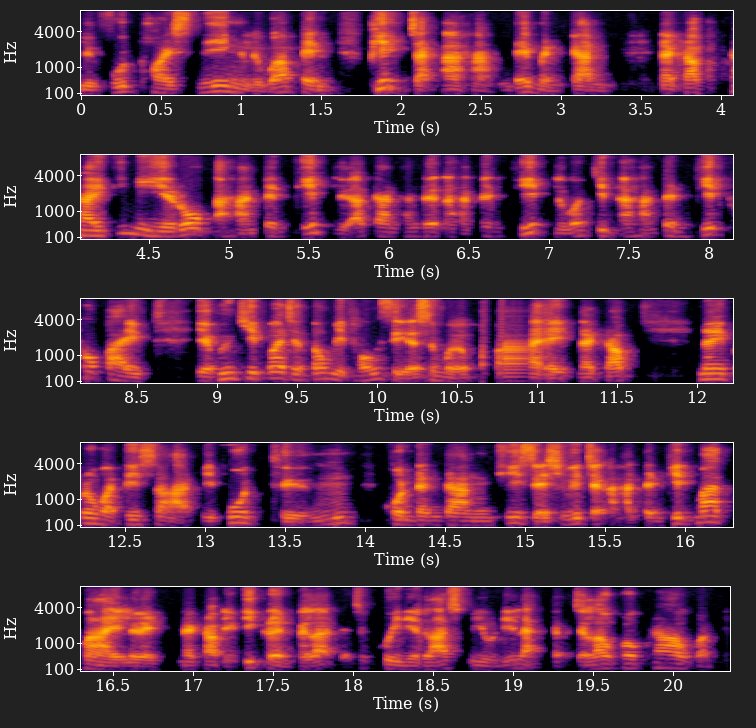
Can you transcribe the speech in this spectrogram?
หรือ food poisoning หรือว่าเป็นพิษจากอาหารได้เหมือนกัน นะครับใครที่มีโรคอาหารเป็นพิษ หรืออาการทางเดินอาหารเป็นพิษ หรือว่ากินอาหารเป็นพิษเข้าไป อย่าเพิ่งคิดว่าจะต้องมีท้องเสียเสมอไปนะครับในประวัติศาสตร์มีพูดถึงคนดังๆ ที่เสียชีวิตจากอาหารเป็นพิษมากมายเลยนะครับอย่างที่เกริ่นไปแล้วเดี๋ยวจะคุยใน last meal นี่แหละแต่จะเล่าคร่าวๆก่อนใน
